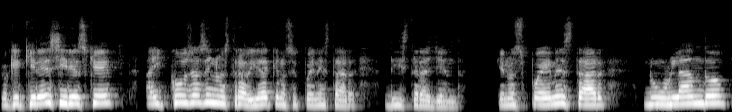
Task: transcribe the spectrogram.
Lo que quiere decir es que hay cosas en nuestra vida que nos pueden estar distrayendo, que nos pueden estar nublando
